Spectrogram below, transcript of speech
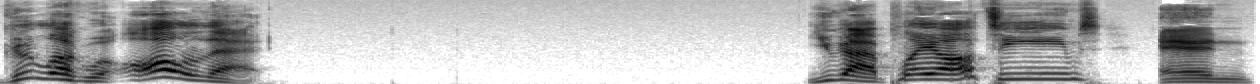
Good luck with all of that. You got playoff teams and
